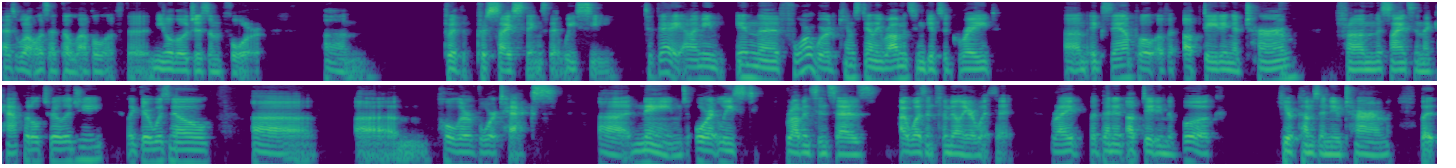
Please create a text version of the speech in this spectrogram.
as well as at the level of the neologism for um, for the precise things that we see today. And I mean, in the foreword, Kim Stanley Robinson gives a great um, example of updating a term from the Science in the Capital trilogy. Like there was no uh, um, polar vortex uh, named, or at least Robinson says I wasn't familiar with it, right? But then in updating the book, here comes a new term. But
